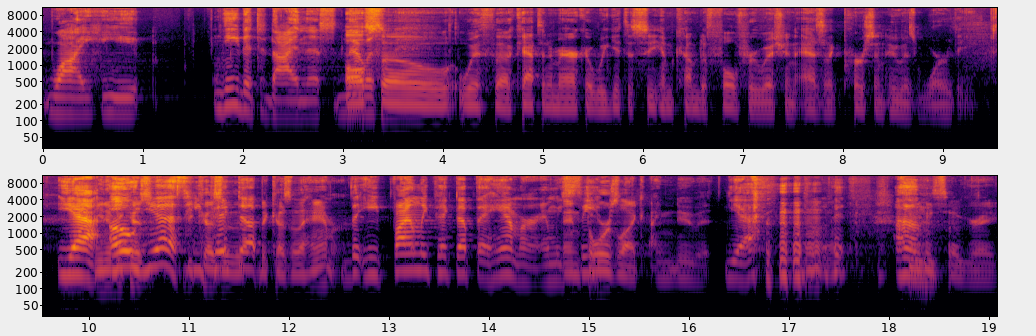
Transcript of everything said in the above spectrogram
why he needed to die in this. That was also with uh, captain america we get to see him come to full fruition as a person who is worthy yeah. you know, oh because, yes, he because picked of the, up because of the hammer the he finally picked up the hammer, and we and see thor's like i knew it yeah. was so great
